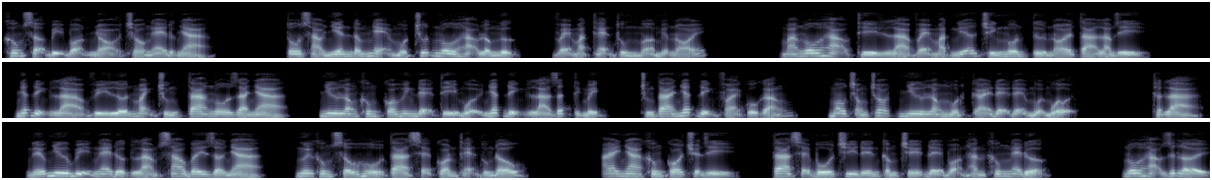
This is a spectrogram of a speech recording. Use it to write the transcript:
không sợ bị bọn nhỏ cho nghe được nha. Tô xảo nhiên đấm nhẹ một chút ngô hạo lồng ngực, vẻ mặt thẹn thùng mở miệng nói. Mà ngô hạo thì là vẻ mặt nghĩa chính ngôn từ nói ta làm gì? Nhất định là vì lớn mạnh chúng ta ngô ra nha, như long không có huynh đệ tỷ muội nhất định là rất tịch mịch, chúng ta nhất định phải cố gắng, mau chóng cho như long một cái đệ đệ muội muội thật là, nếu như bị nghe được làm sao bây giờ nha, ngươi không xấu hổ ta sẽ còn thẹn thùng đâu. Ai nha không có chuyện gì, ta sẽ bố trí đến cấm chế để bọn hắn không nghe được. Nô hạo dứt lời,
